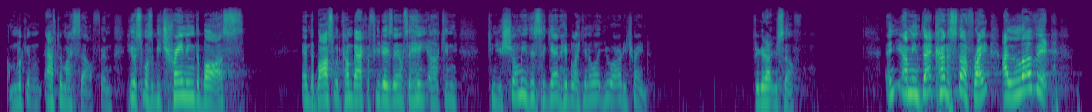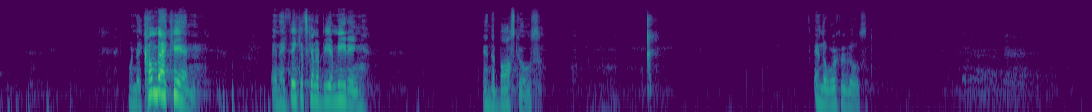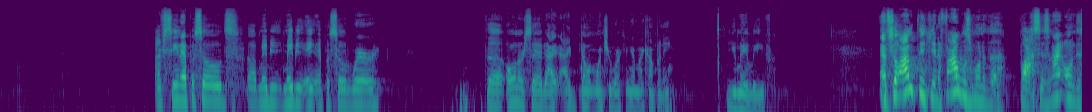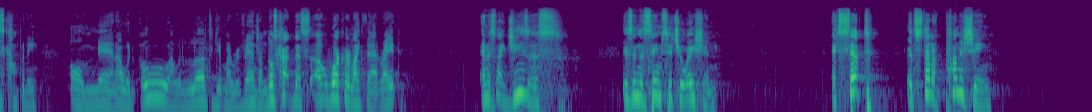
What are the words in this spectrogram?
I'm looking after myself. And he was supposed to be training the boss. And the boss would come back a few days later and say, Hey, uh, can can you show me this again? He'd be like, You know what? You already trained. Figure it out yourself. And I mean, that kind of stuff, right? I love it. When they come back in and they think it's going to be a meeting, and the boss goes, and the worker goes, I've seen episodes, uh, maybe maybe a episode where the owner said, I, I don't want you working at my company. You may leave. And so I'm thinking, if I was one of the bosses and I owned this company, oh man, I would, oh, I would love to get my revenge on those kind, that's a worker like that, right? And it's like Jesus is in the same situation, except instead of punishing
